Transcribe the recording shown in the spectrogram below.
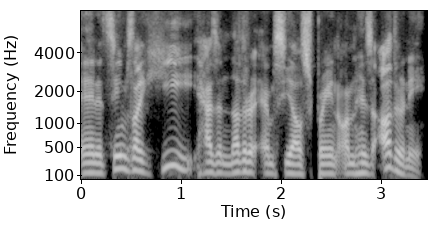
And it seems like he has another MCL sprain on his other knee.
